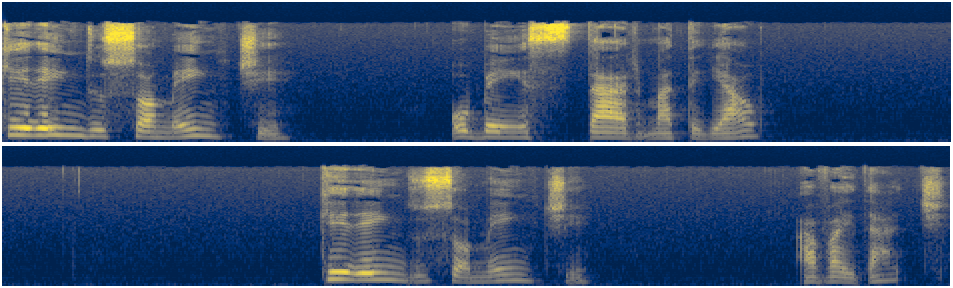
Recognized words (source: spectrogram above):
Querendo somente o bem-estar material? Querendo somente a vaidade?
